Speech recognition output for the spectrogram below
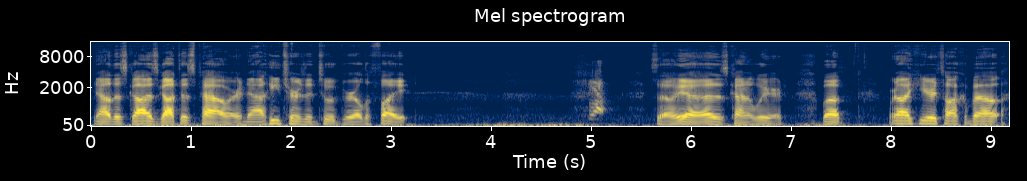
now this guy's got this power, and now he turns into a girl to fight. Yep. So yeah, that is kind of weird, but we're not here to talk about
